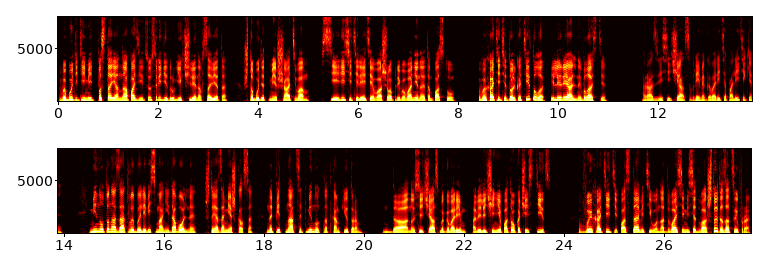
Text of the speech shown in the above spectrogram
вы будете иметь постоянную оппозицию среди других членов Совета, что будет мешать вам все десятилетия вашего пребывания на этом посту. Вы хотите только титула или реальной власти? Разве сейчас время говорить о политике? Минуту назад вы были весьма недовольны, что я замешкался на 15 минут над компьютером. Да, но сейчас мы говорим о величине потока частиц, вы хотите поставить его на 2,72. Что это за цифра?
